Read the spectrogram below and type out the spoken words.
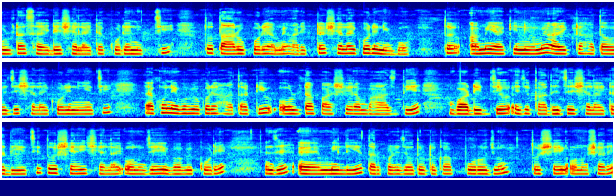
উল্টা সাইডে সেলাইটা করে নিচ্ছি। তো তার উপরে আমি আরেকটা সেলাই করে নিব। তো আমি একই নিয়মে আরেকটা হাতা ওই যে সেলাই করে নিয়েছি। এখন এভাবে করে হাতাটি উল্টা পাশে এরম ভাঁজ দিয়ে বডির যে এই যে কাঁধে যে সেলাইটা দিয়েছি, তো সেই সেলাই অনুযায়ী এভাবে করে যে মিলিয়ে তারপরে যতটুকু প্রয়োজন, তো সেই অনুসারে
